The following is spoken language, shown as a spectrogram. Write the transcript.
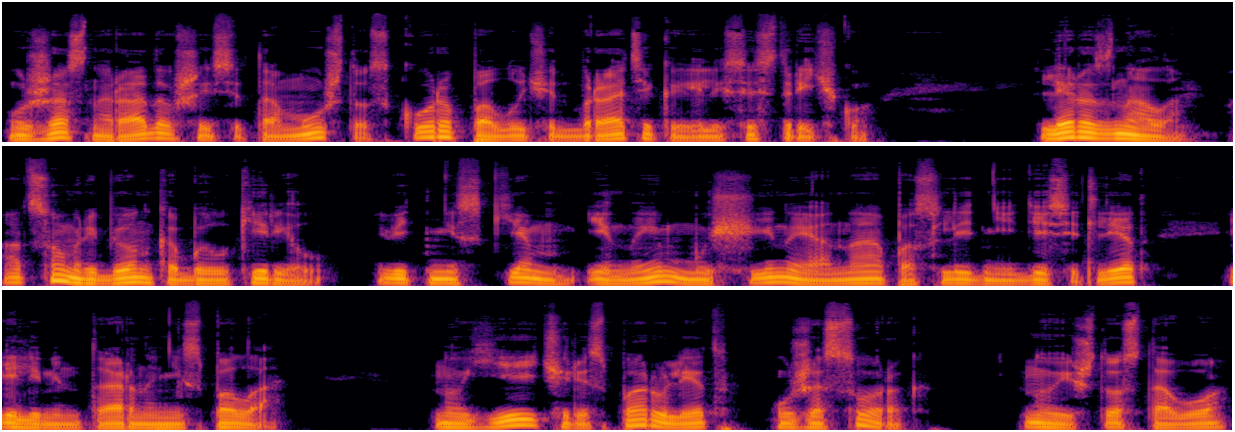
ужасно радовавшейся тому, что скоро получит братика или сестричку — Лера знала, отцом ребенка был Кирилл, ведь ни с кем иным мужчиной она последние десять лет элементарно не спала. Но ей через пару лет уже сорок. Ну и что с того?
